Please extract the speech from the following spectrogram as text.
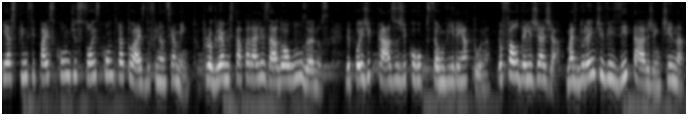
e as principais condições contratuais do financiamento. O programa está paralisado há alguns anos, depois de casos de corrupção virem à tona. Eu falo deles já já, mas durante visita à Argentina,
